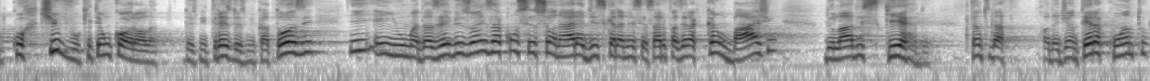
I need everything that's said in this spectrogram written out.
Cortivo, que tem um Corolla 2013, 2014, e em uma das revisões a concessionária disse que era necessário fazer a cambagem do lado esquerdo, tanto da roda dianteira quanto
